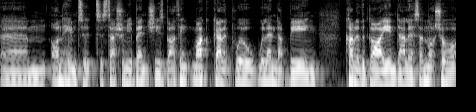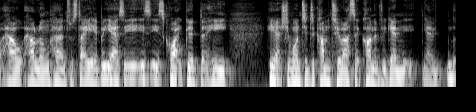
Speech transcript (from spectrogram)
um, on him to, to stash on your benches. But I think Michael Gallup will will end up being kind of the guy in Dallas. I'm not sure how, how long Hurns will stay here, but yes, it is, it's quite good that he he actually wanted to come to us. It kind of again, you know,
